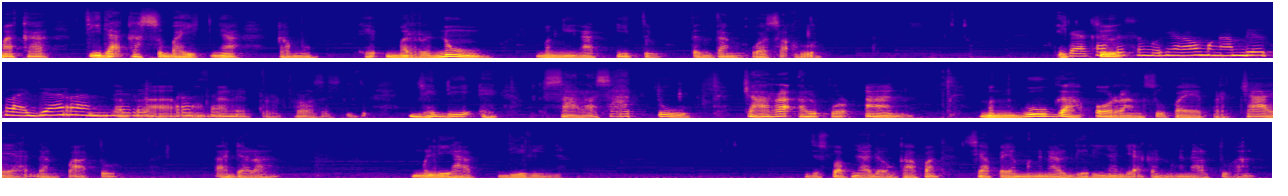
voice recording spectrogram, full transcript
Maka tidakkah sebaiknya kamu eh, merenung mengingat itu tentang kuasa Allah? Tidakkah itu, sesungguhnya kamu mengambil pelajaran dari proses itu? proses itu? Jadi eh, salah satu cara Al-Quran menggugah orang supaya percaya dan patuh adalah melihat dirinya. Itu sebabnya ada ungkapan siapa yang mengenal dirinya dia akan mengenal Tuhan.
